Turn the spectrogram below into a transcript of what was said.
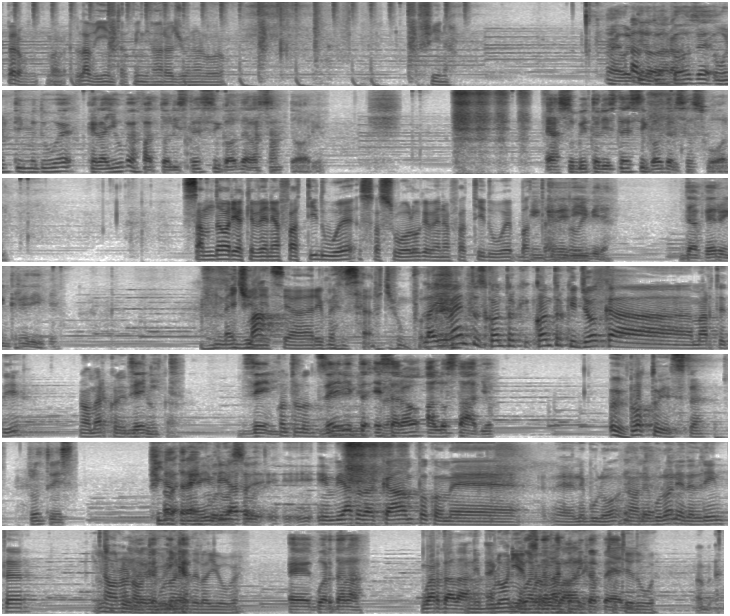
Però vabbè, l'ha vinta, quindi ha ragione loro. Fine. Eh, vuol dire Allora. due cose, ultime due, che la Juve ha fatto gli stessi gol della Sampdoria. E ha subito gli stessi gol del Sassuolo. Sampdoria che ve ne ha fatti due, Sassuolo che ve ne ha fatti due, battendoli. Incredibile. Davvero incredibile. Meglio Ma- inizia a ripensarci un po'. La Juventus contro chi, contro chi gioca martedì? No, mercoledì Zenit. gioca. Zenit. Contro lo Zenit Zenit. e sarò allo stadio. Plot twist. Plot twist. Fila Vabbè, 3 è in curva inviato, inviato dal campo come eh, Nebuloni. No, Nebuloni è dell'Inter. No, no, no, Nebuloni è della Juve. Eh, guarda là. Guarda là. Nebuloni ecco, e guarda là con i capelli. tutti e due. Vabbè.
